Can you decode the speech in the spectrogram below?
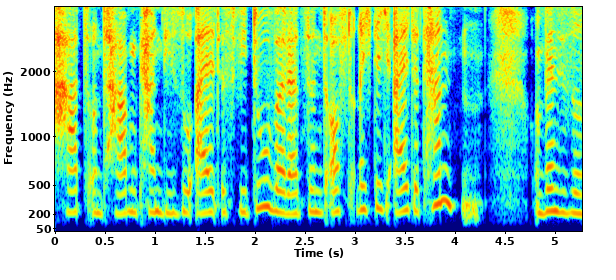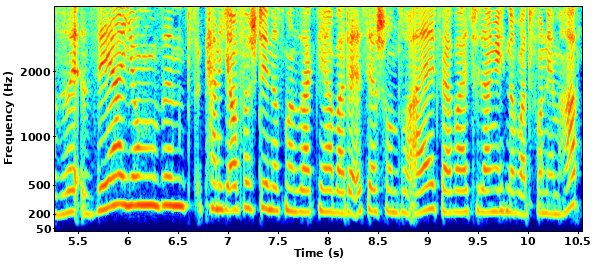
hat und haben kann, die so alt ist wie du, weil das sind oft richtig alte Tanten. Und wenn sie so sehr, sehr jung sind, kann ich auch verstehen, dass man sagt, ja, aber der ist ja schon so alt, wer weiß, wie lange ich noch was von ihm habe.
